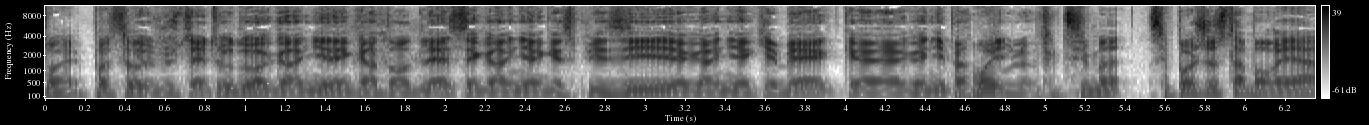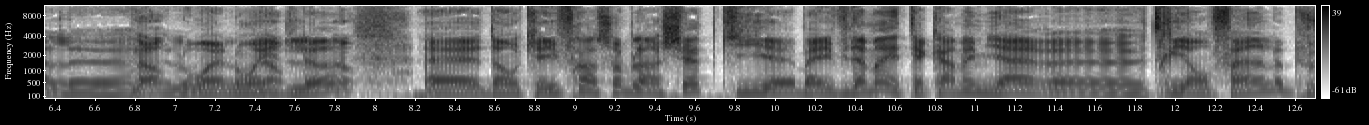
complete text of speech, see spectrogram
ouais, pas Parce tout. que Justin Trudeau a gagné dans les cantons de l'Est, a gagné à Gaspésie, a gagné à Québec, euh, a gagné partout. Oui, là. effectivement. C'est pas juste à Montréal. euh, Non. Loin, loin Non, de là. Euh, donc, Yves-François Blanchette, qui, euh, ben, évidemment, était quand même hier euh, triomphant. Là. Puis,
